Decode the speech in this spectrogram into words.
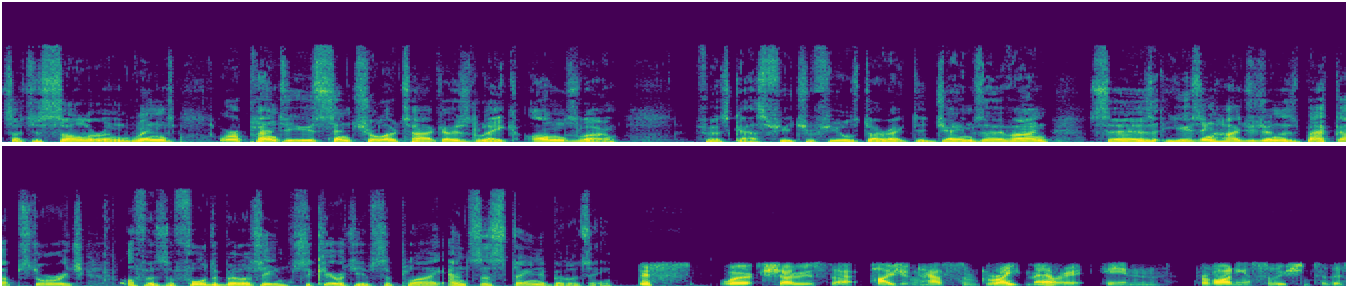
such as solar and wind, or a plan to use Central Otago's Lake Onslow. First Gas Future Fuels Director James Irvine says using hydrogen as backup storage offers affordability, security of supply, and sustainability. This work shows that hydrogen has some great merit in providing a solution to this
